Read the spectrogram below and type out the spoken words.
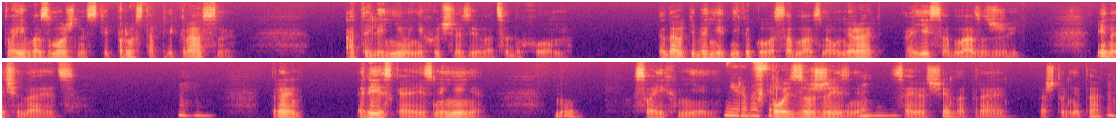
твои возможности просто прекрасны, а ты ленивый, не хочешь развиваться духовно. Тогда у тебя нет никакого соблазна умирать, а есть соблазн жить. И начинается. Правильно? Резкое изменение ну, своих мнений в пользу жизни. Угу. Совершенно правильно. А что не так? Угу.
